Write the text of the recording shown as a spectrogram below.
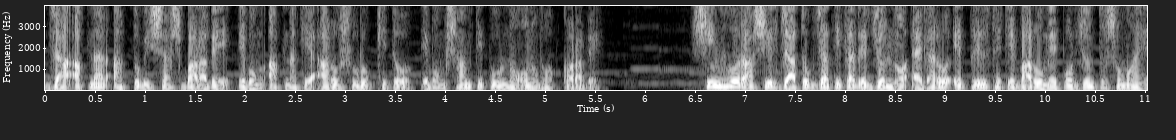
যা আপনার আত্মবিশ্বাস বাড়াবে এবং আপনাকে আরও সুরক্ষিত এবং শান্তিপূর্ণ অনুভব করাবে। সিংহ রাশির জাতক জাতিকাদের জন্য এগারো এপ্রিল থেকে বারো মে পর্যন্ত সময়ে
